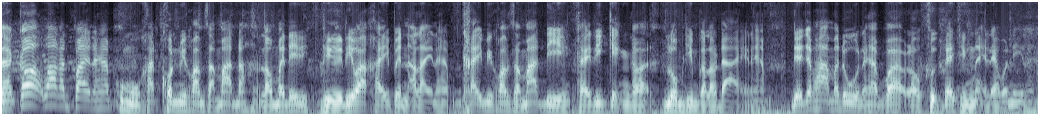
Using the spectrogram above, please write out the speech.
นะก็ว่ากันไปนะครับคุณหมูคัดคนมีความสามารถเนาะเราไม่ได้ถือที่ว่าใครเป็นอะไรนะครับ ใครมีความสามารถดีใครที่เก่งก็ร่วมทีมกับเราได้นะครับ เดี๋ยวจะพามาดูนะครับว่าเราฝึกได้ถึงไหนแล้ววันนี้นะ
